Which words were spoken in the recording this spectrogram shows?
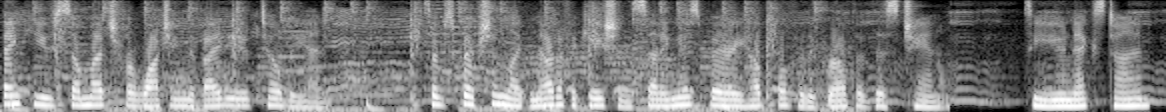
Thank you so much for watching the video till the end. Subscription like notification setting is very helpful for the growth of this channel. See you next time.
